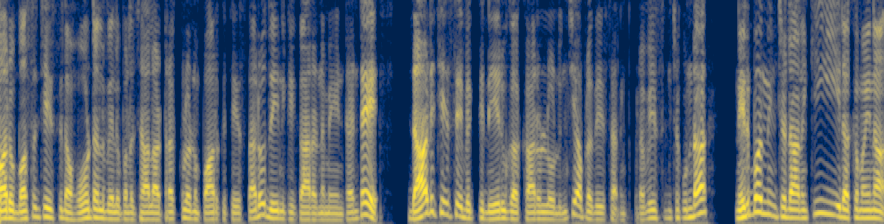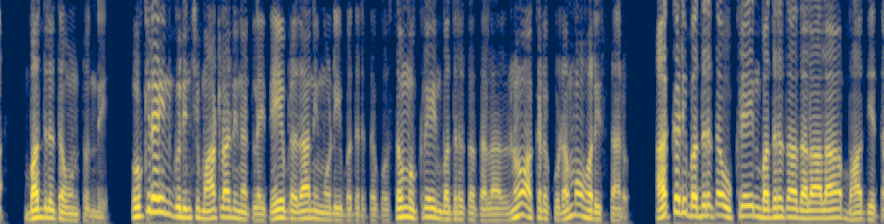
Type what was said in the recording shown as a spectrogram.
వారు బస చేసిన హోటల్ వెలుపల చాలా ట్రక్కులను పార్క్ చేస్తారు. దీనికి కారణం ఏంటంటే దాడి చేసే వ్యక్తి నేరుగా కారులో నుంచి ఆ ప్రదేశానికి ప్రవేశించకుండా నిర్బంధించడానికి ఈ రకమైన భద్రత ఉంటుంది. ఉక్రెయిన్ గురించి మాట్లాడినట్లయితే ప్రధాని మోడీ భద్రత కోసం ఉక్రెయిన్ భద్రతా దళాలను అక్కడ కూడా మోహరిస్తారు. అక్కడి భద్రత ఉక్రెయిన్ భద్రతా దళాల బాధ్యత.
